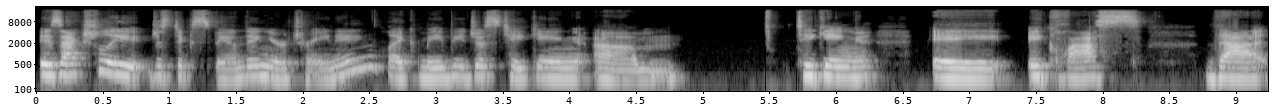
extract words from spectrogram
is actually just expanding your training, like maybe just taking um, taking a a class that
